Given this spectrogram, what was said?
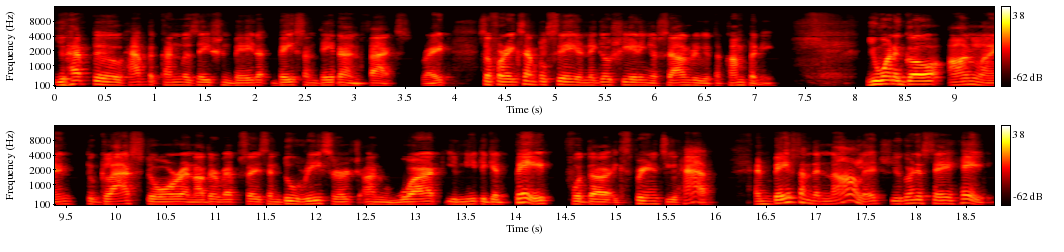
you have to have the conversation beta, based on data and facts, right? So, for example, say you're negotiating your salary with a company. You want to go online to Glassdoor and other websites and do research on what you need to get paid for the experience you have. And based on the knowledge, you're going to say, hey,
